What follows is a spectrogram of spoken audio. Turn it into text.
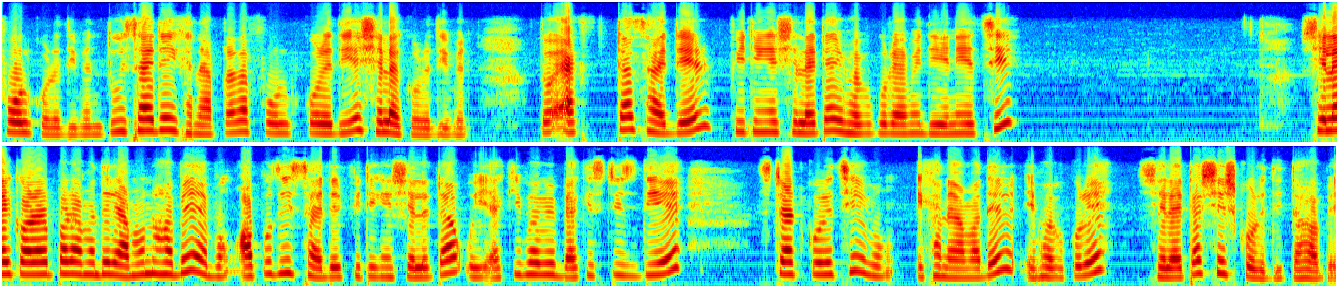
ফোল্ড করে দিবেন। দুই সাইডে এখানে আপনারা ফোল্ড করে দিয়ে সেলাই করে দিবেন। তো একটা সাইডের ফিটিংয়ের সেলাইটা এইভাবে করে আমি দিয়ে নিয়েছি। সেলাই করার পর আমাদের এমন হবে এবং অপোজিট সাইডের ফিটিংয়ের সেলাইটা ওই একইভাবে ব্যাক স্টিচ দিয়ে স্টার্ট করেছি এবং এখানে আমাদের এভাবে করে সেলাইটা শেষ করে দিতে হবে।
